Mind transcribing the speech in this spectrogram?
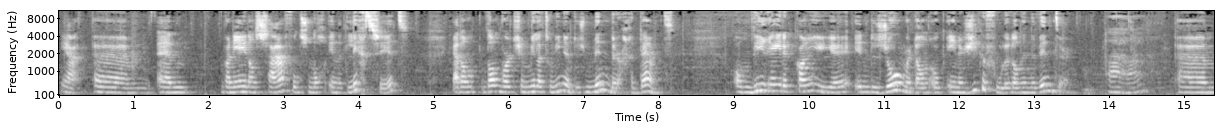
Ja, ehm, en wanneer je dan s'avonds nog in het licht zit, ja, dan, dan wordt je melatonine dus minder gedempt. Om die reden kan je je in de zomer dan ook energieker voelen dan in de winter. Aha. Ehm,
